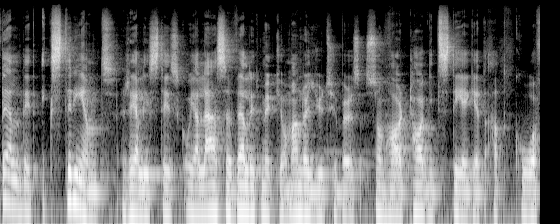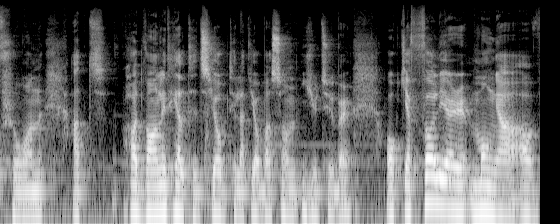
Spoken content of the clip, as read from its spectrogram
väldigt extremt realistisk och jag läser väldigt mycket om andra YouTubers som har tagit steget att gå från att ha ett vanligt heltidsjobb till att jobba som YouTuber. Och jag följer många av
